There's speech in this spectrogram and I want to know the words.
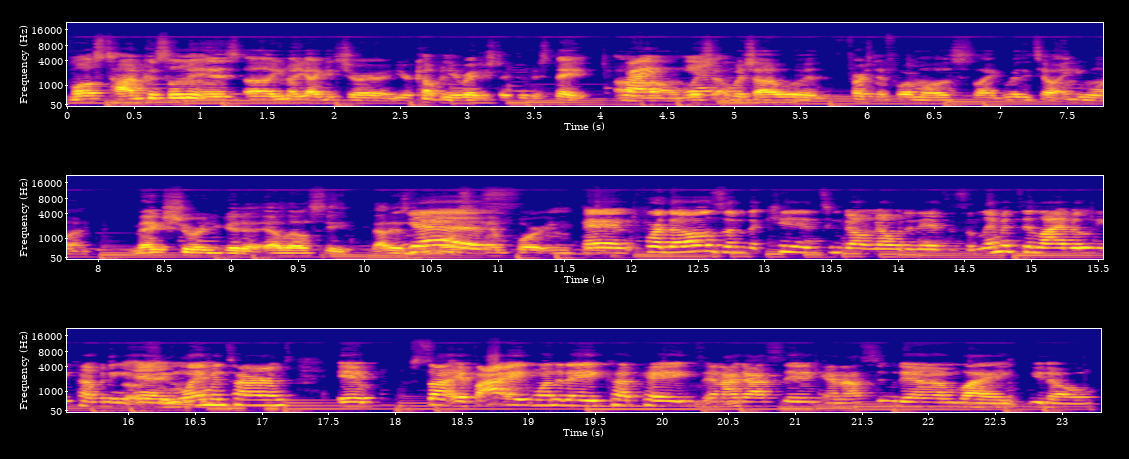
most time consuming is uh, you know you gotta get your your company registered through the state um, Right, which yeah. which I would first and foremost like really tell anyone make sure you get an LLC that is Yes. the most important thing. And for those of the kids who don't know what it is, it's a limited liability company. And in layman terms, if so, if I ate one of their cupcakes and I got sick and I sue them, like you know,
